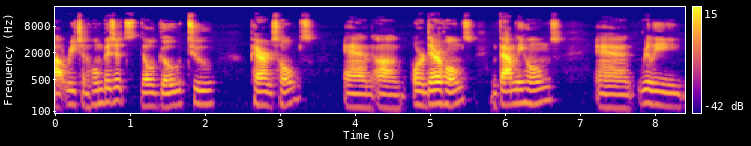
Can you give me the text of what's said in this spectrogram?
outreach and home visits. They'll go to parents' homes and um, or their homes and family homes and really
